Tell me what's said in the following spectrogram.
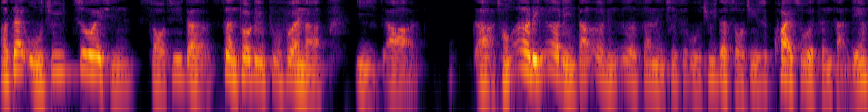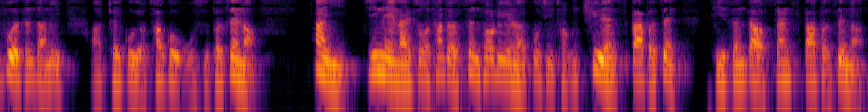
而在五 G 智慧型手机的渗透率部分呢，以啊啊从二零二零到二零二三年，其实五 G 的手机是快速的增长，年复的增长率啊推估有超过五十 percent 哦。那以今年来说，它的渗透率呢，估计从去年十八 percent 提升到三十八 percent 了。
